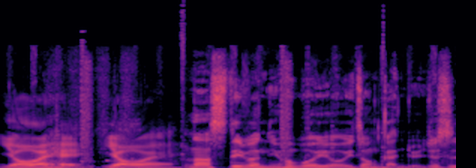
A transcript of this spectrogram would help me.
有哎有哎，那 Steven 你会不会有一种感觉，就是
